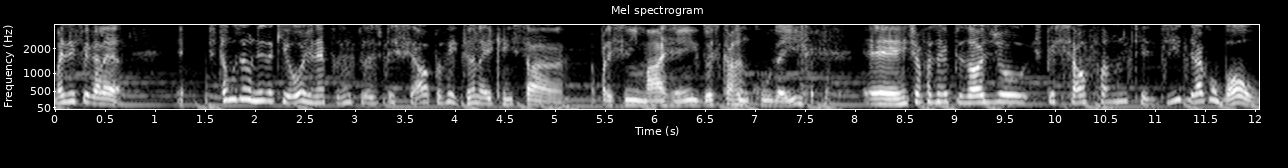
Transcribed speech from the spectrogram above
Mas enfim, galera. é, Estamos reunidos aqui hoje, né? Fazer um episódio especial, aproveitando aí que a gente tá aparecendo em imagem aí, dois carrancudos aí. É, a gente vai fazer um episódio especial falando de quê? De Dragon Ball.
